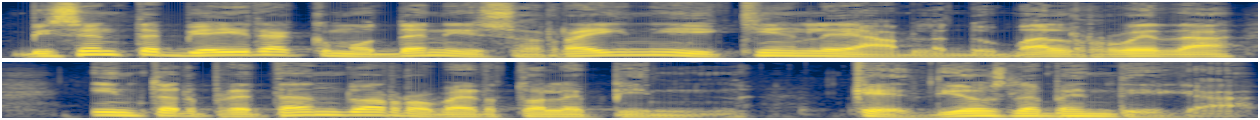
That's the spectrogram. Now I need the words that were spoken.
Vicente Vieira como Denis Reini y quien le habla, Duval Rueda, interpretando a Roberto Lepín. Que Dios le bendiga.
